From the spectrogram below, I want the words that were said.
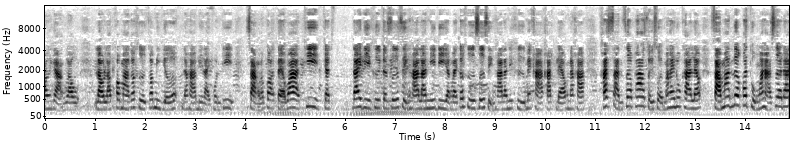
บางอย่างเราเรารับเข้ามาก็คือก็มีเยอะนะคะ มีหลายคนที่สั่งแล้วก็แต่ว่าที่จะ ได้ดีคือจะซื้อสินค้าร้านนี้ดีอย่างไรก็คือซื้อสินค้าร้านนี้คือแม่ค้าคัดแล้วนะคะ คัดสรรเสื้อผ้าสวยๆมาให้ลูกค้าแล้ว สามารถเลือกผ้าถุงมาหาเสื้อได้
